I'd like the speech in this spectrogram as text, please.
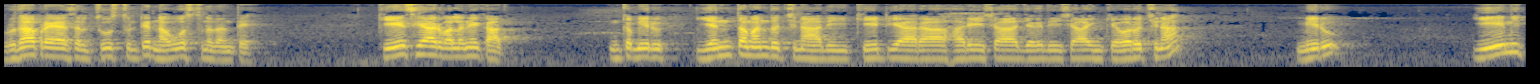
వృధా ప్రయాసాలు చూస్తుంటే నవ్వు వస్తున్నది అంతే. కేసీఆర్ వల్లనే కాదు. ఇంకా మీరు ఎంతమంది వచ్చినా అది కేటీఆర్ హరీష జగదీష ఇంకెవరు వచ్చినా మీరు ఏమి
